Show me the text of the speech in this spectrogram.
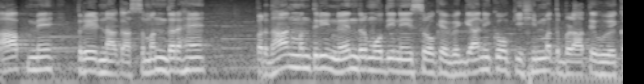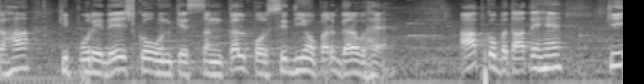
आप में प्रेरणा का समंदर हैं। प्रधानमंत्री नरेंद्र मोदी ने इसरो के वैज्ञानिकों की हिम्मत बढ़ाते हुए कहा कि पूरे देश को उनके संकल्प और सिद्धियों पर गर्व है। आपको बताते हैं कि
